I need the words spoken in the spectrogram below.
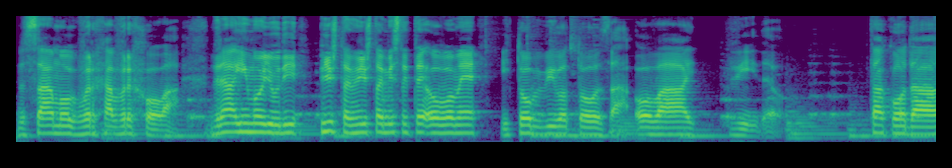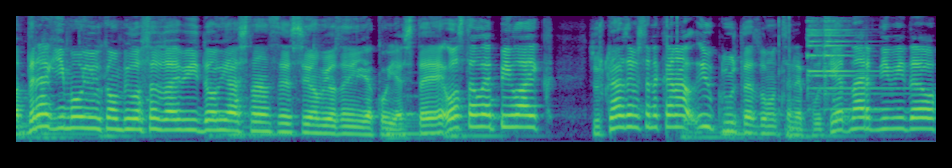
do samog vrha vrhova. Dragi moji ljudi, pišite mi što mislite o ovome i to bi bilo to za ovaj video. Tako da, dragi moji, kao bilo sad za video, ja znam se svi vam bio zanimljiv ako jeste. Ostaje lepi like, subscribe se na kanal i uključite zvonce ne puti naredni video.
